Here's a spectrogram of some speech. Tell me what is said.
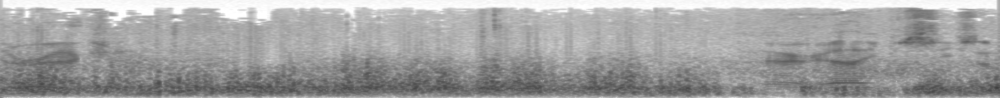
interaction. There, yeah, you can see some.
